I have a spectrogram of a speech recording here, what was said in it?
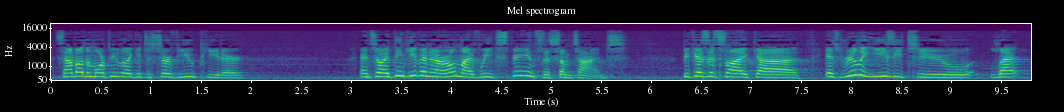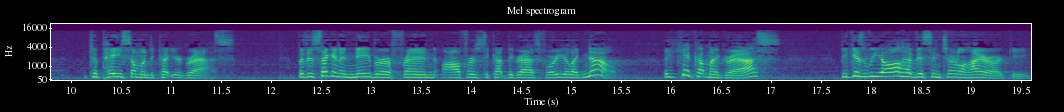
It's not about the more people that get to serve you, Peter. And so I think even in our own life, we experience this sometimes. Because it's like, uh, it's really easy to let, to pay someone to cut your grass. But the second a neighbor or friend offers to cut the grass for you, you're like, no, like, you can't cut my grass. Because we all have this internal hierarchy.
